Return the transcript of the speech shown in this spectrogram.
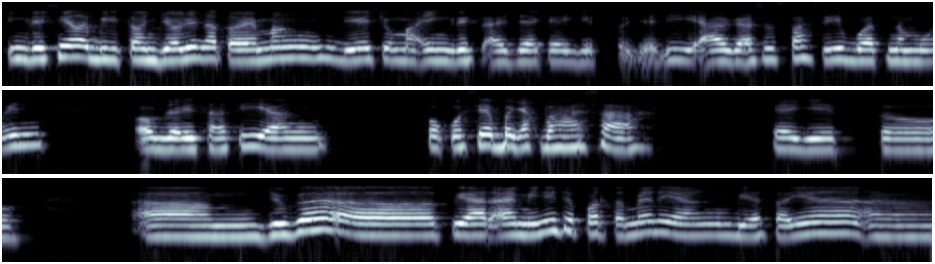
Inggrisnya lebih ditonjolin atau emang dia cuma Inggris aja kayak gitu. Jadi agak susah sih buat nemuin organisasi yang fokusnya banyak bahasa kayak gitu. Um, juga uh, eh, PRM ini departemen yang biasanya uh,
